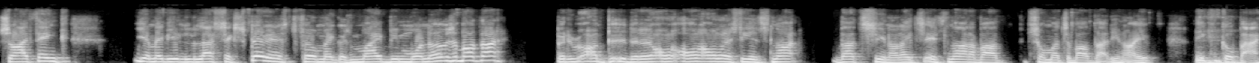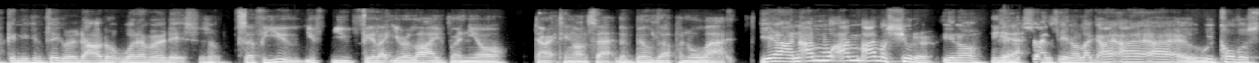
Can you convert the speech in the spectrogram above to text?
So I think yeah, maybe less experienced filmmakers might be more nervous about that. But, it- uh, but all, all honesty, it's not. That's you know, it's it's not about so much about that. You know, you, you can go mm-hmm. back and you can figure it out or whatever it is. So So for you, you you feel like you're alive when you're directing on set, the build up and all that. Yeah, and I'm I'm I'm a shooter, you know, in Yeah. a sense, you know, like I I, I we call those,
